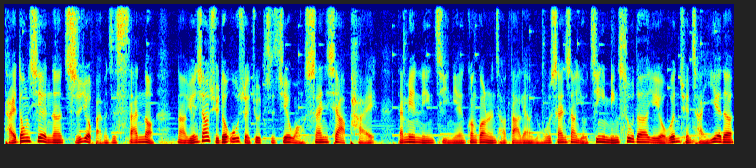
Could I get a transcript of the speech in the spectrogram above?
台东县呢只有百分之三呢。那原乡许多污水就直接往山下排，但面临几年观光人潮大量涌入山上，有经营民宿的，也有温泉产业的。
